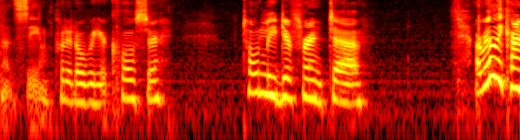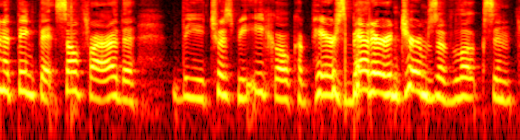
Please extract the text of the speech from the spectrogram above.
Let's see, put it over here closer. Totally different uh, I really kind of think that so far the the TWSBI Eco compares better in terms of looks and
